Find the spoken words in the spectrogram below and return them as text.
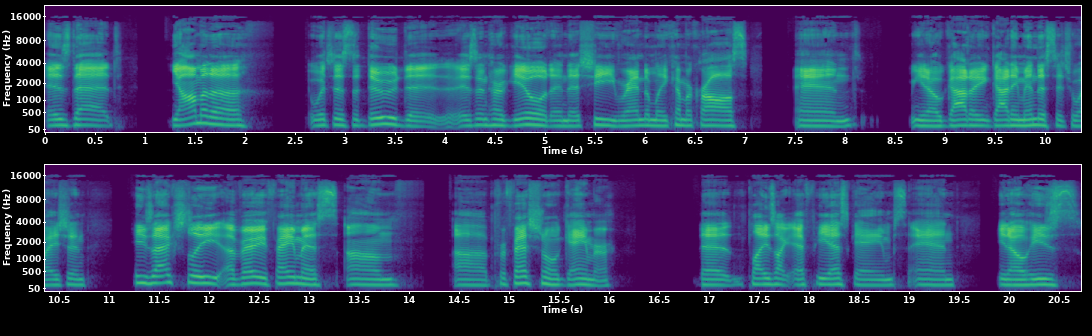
is that Yamada which is the dude that is in her guild and that she randomly come across and you know got him got him in this situation. He's actually a very famous um uh professional gamer that plays like FPS games. And you know he's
